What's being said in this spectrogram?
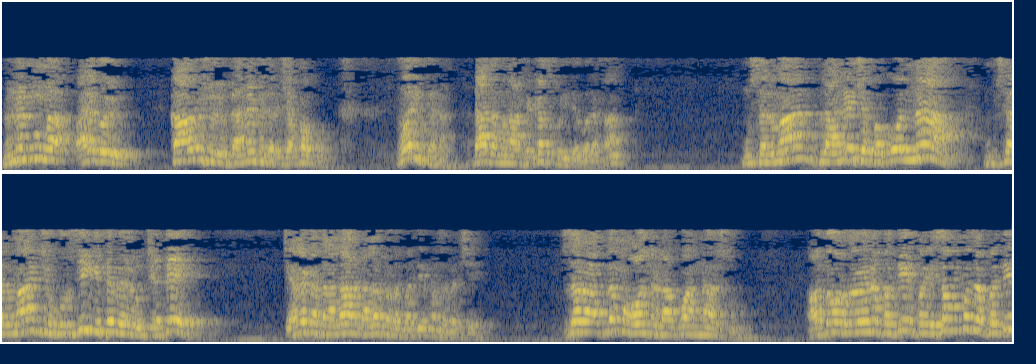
نو نن موږ هغه کوي کارو شو یو دانه مې در چپا کو وای کنه دا د منافقت خو دې ورخه مسلمان پلانې چپا کول نه مسلمان چې ورځي کې ته ورچته چې هغه د الله غلطه ده په دې مزه بچي زه راتلم او د ډاکوان ناسو او دا ورته نه پدې پیسې مو زه پدې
